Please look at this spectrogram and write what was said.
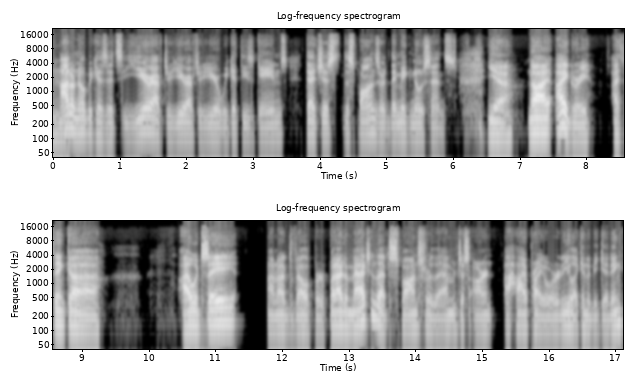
Mhm. I don't know because it's year after year after year we get these games that just the spawns are they make no sense. Yeah. No, I, I agree. I think uh I would say I'm not a developer, but I'd imagine that spawns for them just aren't a high priority like in the beginning,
